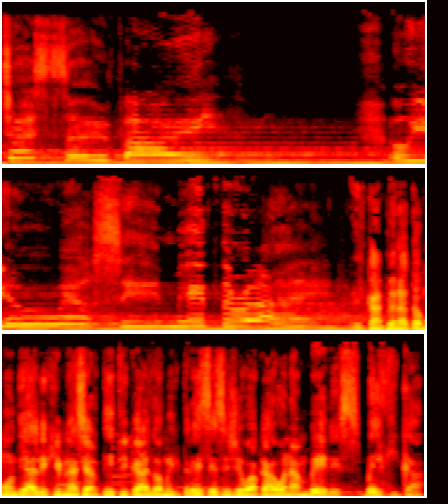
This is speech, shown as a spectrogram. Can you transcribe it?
just survive. Oh, you will see me thrive. El Campeonato Mundial de Gimnasia Artística del 2013 se llevó a cabo en Amberes, Bélgica.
